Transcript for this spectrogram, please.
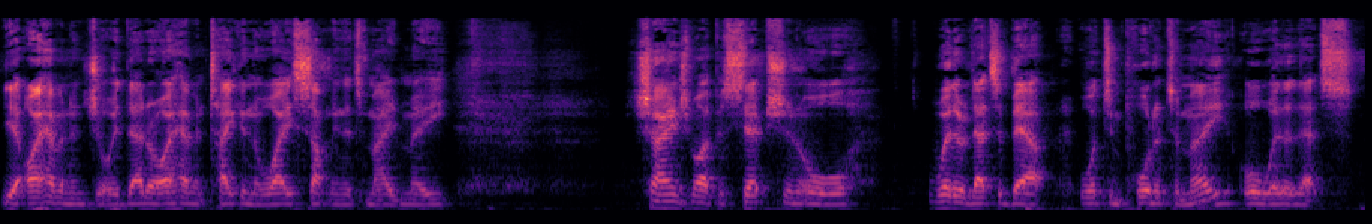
yeah, I haven't enjoyed that, or I haven't taken away something that's made me change my perception, or whether that's about what's important to me, or whether that's,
